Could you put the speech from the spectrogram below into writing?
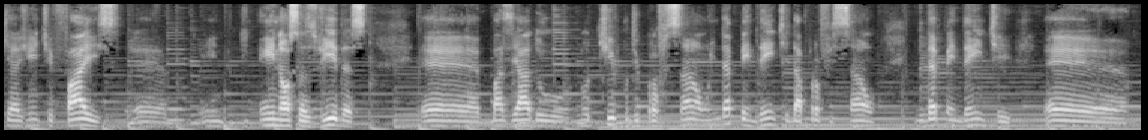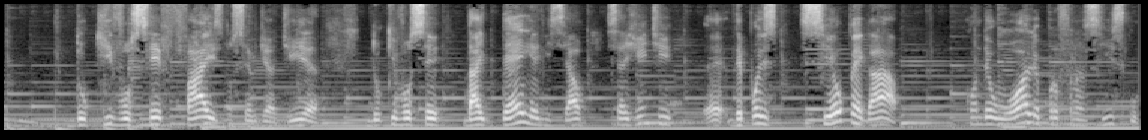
que a gente faz é, em, em, nossas vidas, é, baseado no tipo de profissão, independente da profissão, independente é, do que você faz no seu dia a dia, do que você da ideia inicial, se a gente é, depois, se eu pegar, quando eu olho para o Francisco,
